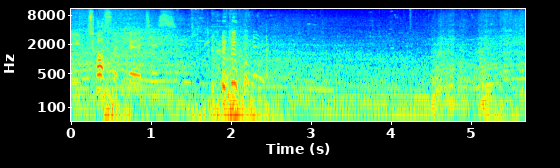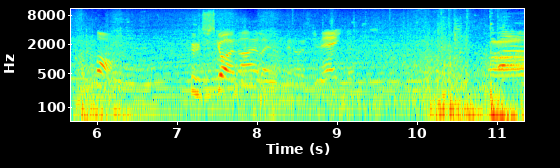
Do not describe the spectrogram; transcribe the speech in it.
You tosser, Curtis. Four. Who just got annihilated? You know, as you Hey. Oh,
